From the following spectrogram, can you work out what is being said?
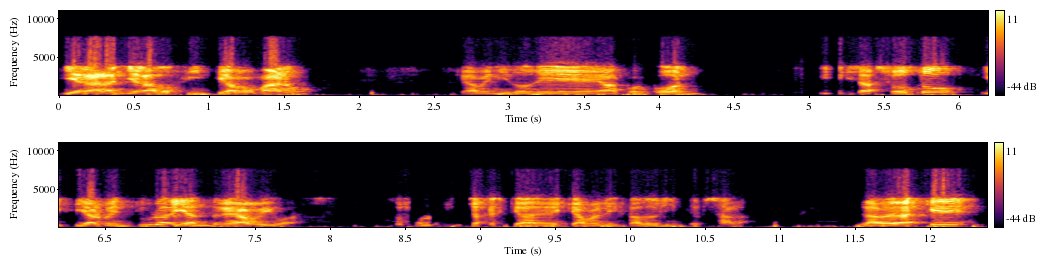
Llegar han llegado Cintia Romano, que ha venido de Alcorcón, Isa Soto, Iciar Ventura y Andrea Rivas. Estos son los fichajes que ha, que ha realizado el Intersala. La verdad es que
